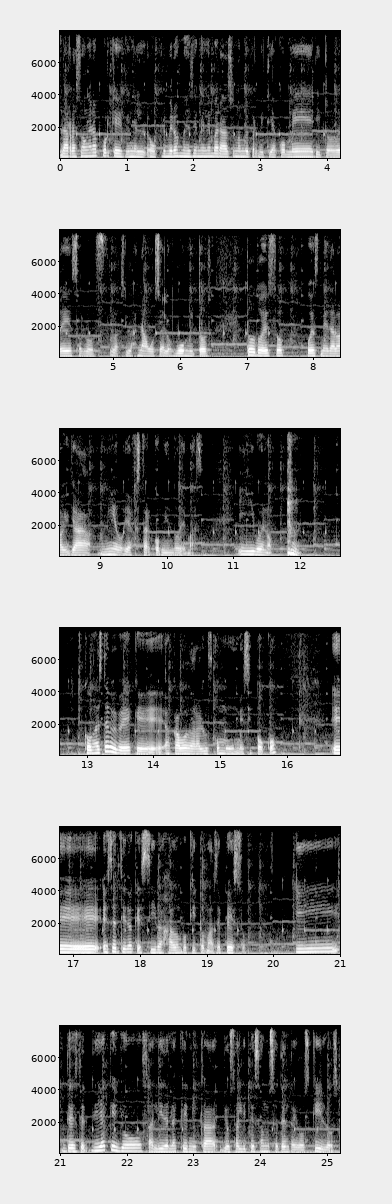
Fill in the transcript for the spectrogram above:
la razón era porque en los primeros meses en el embarazo no me permitía comer y todo eso, los, las, náuseas, los vómitos, todo eso pues me daba ya miedo ya estar comiendo de más. Y bueno, con este bebé que acabo de dar a luz como un mes y poco, eh, he sentido que sí he bajado un poquito más de peso. Y desde el día que yo salí de la clínica, yo salí pesando 72 kilos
